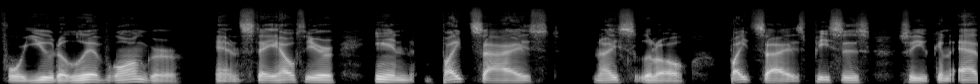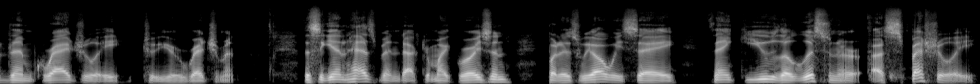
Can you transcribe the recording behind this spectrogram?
for you to live longer and stay healthier in bite sized, nice little bite sized pieces so you can add them gradually to your regimen. This again has been Dr. Mike Roizen, but as we always say, thank you, the listener, especially.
